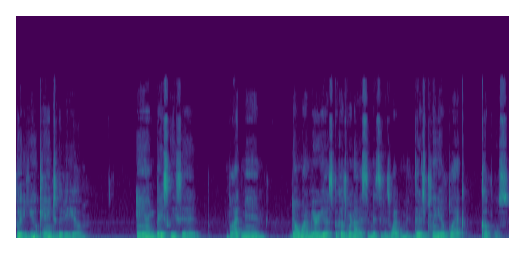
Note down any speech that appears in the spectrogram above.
But you came to the video and basically said black men don't want to marry us because we're not as submissive as white women. There's plenty of black couples,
